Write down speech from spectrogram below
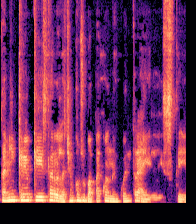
También creo que esta relación con su papá cuando encuentra el, este,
